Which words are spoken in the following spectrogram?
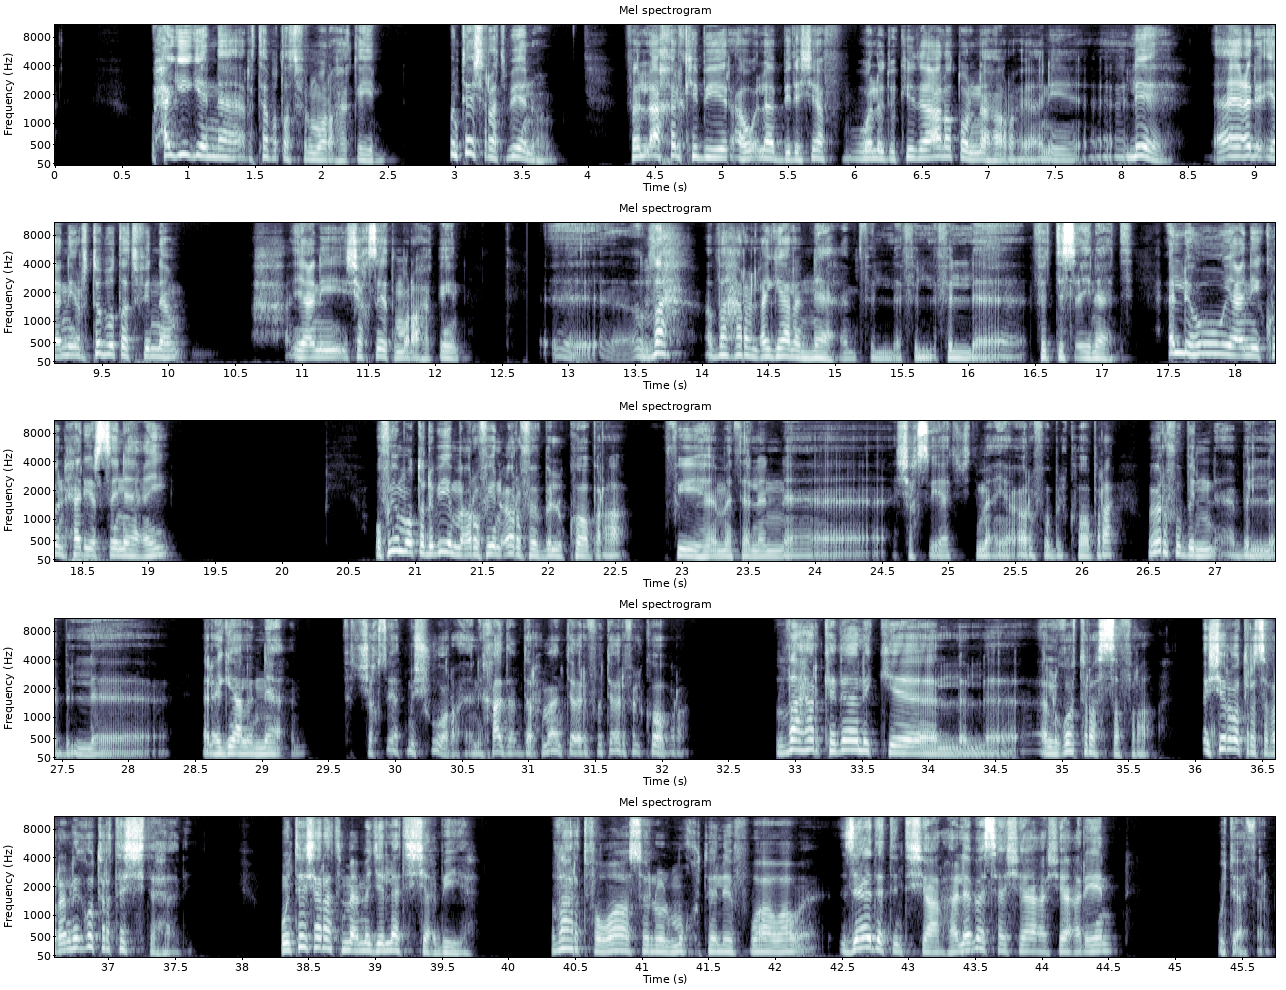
وحقيقة إنها ارتبطت في المراهقين وانتشرت بينهم. فالأخ الكبير أو الأب إذا شاف ولده كذا على طول نهره يعني ليه؟ يعني ارتبطت في إنها يعني شخصية مراهقين. ظهر العقال الناعم في ال في ال في, ال في التسعينات اللي هو يعني يكون حرير صناعي. وفي مطربين معروفين عرفوا بالكوبرا فيه مثلا آه، شخصيات اجتماعية عرفوا بالكوبرا وعرفوا بالعقال الناعم. في الشخصيات مشهورة يعني خالد عبد الرحمن تعرف وتعرف الكوبرا. ظهر كذلك الغترة الصفراء. إيش الغترة الصفراء؟ يعني غترة الشتاء هذه. وانتشرت مع مجلات الشعبية. ظهرت فواصل والمختلف و زادت انتشارها. لبسها شاعر شاعرين وتأثروا.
